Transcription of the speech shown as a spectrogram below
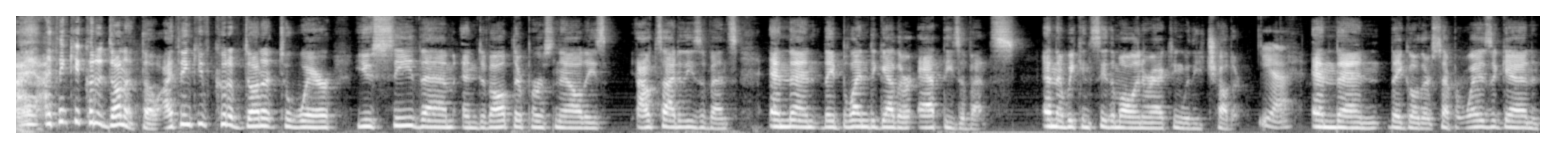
I, I think you could have done it though. I think you could have done it to where you see them and develop their personalities outside of these events, and then they blend together at these events, and then we can see them all interacting with each other, Yeah. and then they go their separate ways again. And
